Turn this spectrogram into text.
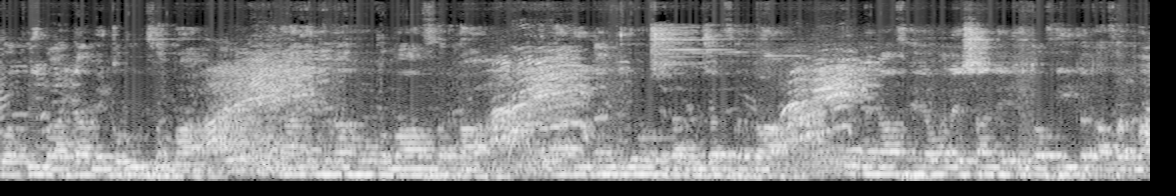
کو اپنی بارگاہ میں قبول فرما۔ ہمارے گناہوں کو معاف فرما۔ ہماری غلطیوں سے درگزر فرما۔ علم نافع عمل صالح کی توفیق عطا فرما۔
